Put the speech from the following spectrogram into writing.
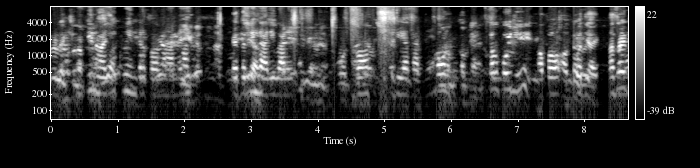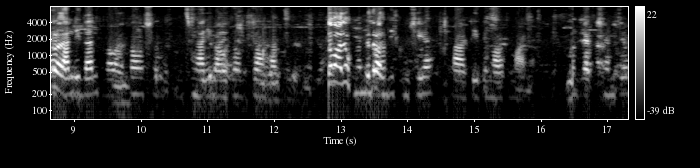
ਇਲੈਕਸ਼ਨ ਕੀ ਨਾ ਆਇਆ ਸੁਖਵਿੰਦਰ ਕੌਰ ਨਾਮ ਹੈ ਸ਼ਿੰਗਾਰੀ ਵਾਲੇ ਤੋਂ। ਬਹੁਤ ਸ਼ੁਕਰੀਆ ਕਰਦੇ ਹਾਂ। ਚਲ ਕੋਈ ਨਹੀਂ ਆਪਾਂ ਅੱਗੇ ਵਧਿਆ ਹਾਂ। ਸਰ ਇੱਧਰ ਅਕਾਲੀ ਦਲ ਤੋਂ ਸ਼ਿੰਗਾਰੀ ਵਾਲੇ ਤੋਂ ਚੌਣ ਲੱਗਦੀ ਆ ਆ ਜਾਓ ਇਧਰ ਆ ਦੀ ਖੁਸ਼ੀ ਹੈ ਪਾਰਟੀ ਤੇ ਬਹੁਤ ਮਾਣ ਹੈ। ਇਲੈਕਸ਼ਨ ਚ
